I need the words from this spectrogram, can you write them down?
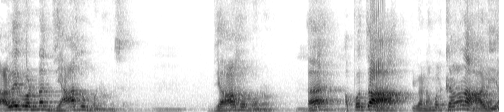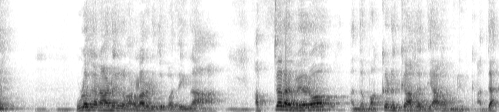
தலைவன்னா தியாகம் பண்ணணும் சார். தியாகம் பண்ணணும். அப்போ தான் இவன் நமக்கான ஆளியா. உலக நாடுகள் வரலாறு எடுத்து பார்த்தீங்கன்னா. அத்தனை பேரும் அந்த மக்களுக்காக தியாகம் பண்ணியிருக்காங்க. அதான்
